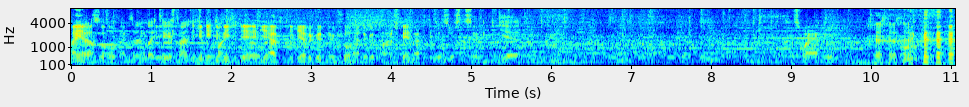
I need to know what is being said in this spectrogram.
Oh yeah, that's the whole thing. And, like, take advantage You need to be yeah, if you have if you have a good neutral and a good punish game, FD is just sick. Yeah. That's why I hate.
